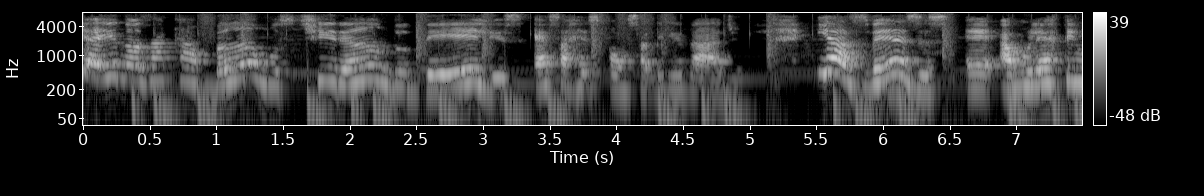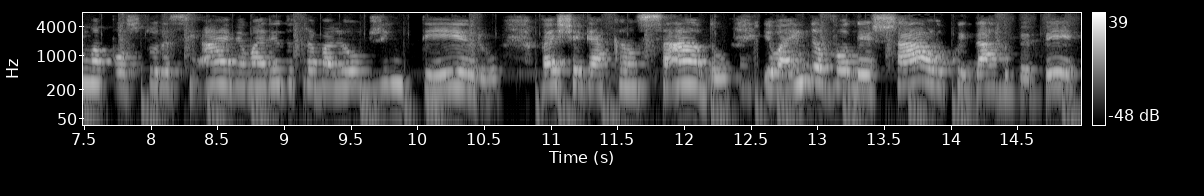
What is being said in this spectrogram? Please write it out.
E aí nós acabamos tirando deles essa responsabilidade. E às vezes é, a mulher tem uma postura assim: ai, meu marido trabalhou o dia inteiro, vai chegar cansado, eu ainda vou deixá-lo cuidar do bebê.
